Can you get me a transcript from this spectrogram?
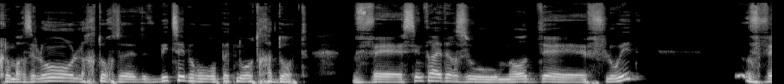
כלומר זה לא לחתוך זה Beat Saber הוא הרבה תנועות חדות ו-Synth Riders הוא מאוד uh, fluid ו,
